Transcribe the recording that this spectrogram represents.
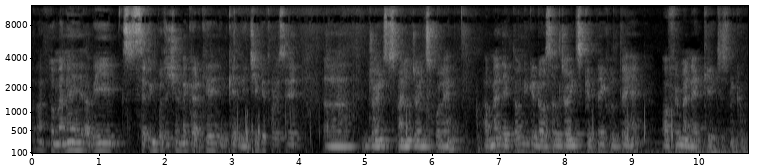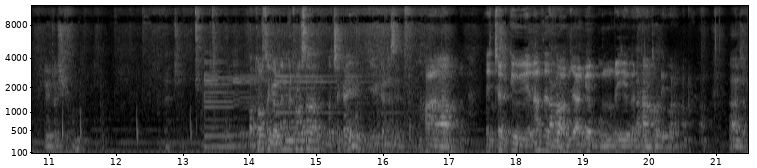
है ना तो मैंने अभी सिटिंग पोजीशन में करके इनके नीचे के थोड़े से जॉइंट्स स्पाइनल जॉइंट्स खोले हैं। अब मैं देखता हूँ कि डोर्सल जॉइंट्स कितने खुलते हैं और फिर मैं नेक की एडजस्टमेंट करूँ। लेटो शिव अब थोड़ा सा गर्दन में थोड़ा सा बच्चे का ही ये करने से। हाँ ये चटकी हुई है ना तो हाँ। अब जाके घूम रही है गर्दन हाँ, थोड़ी हाँ, बहुत। हाँ, हाँ, जाओ।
